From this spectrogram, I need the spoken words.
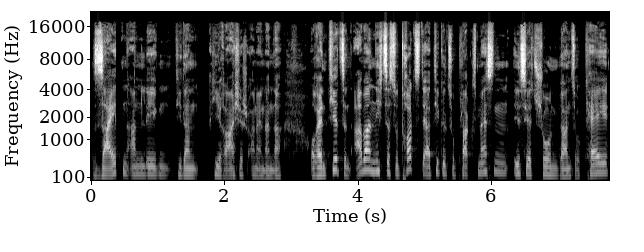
Seiten anlegen, die dann hierarchisch aneinander orientiert sind. Aber nichtsdestotrotz, der Artikel zu Plugs messen ist jetzt schon ganz okay.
